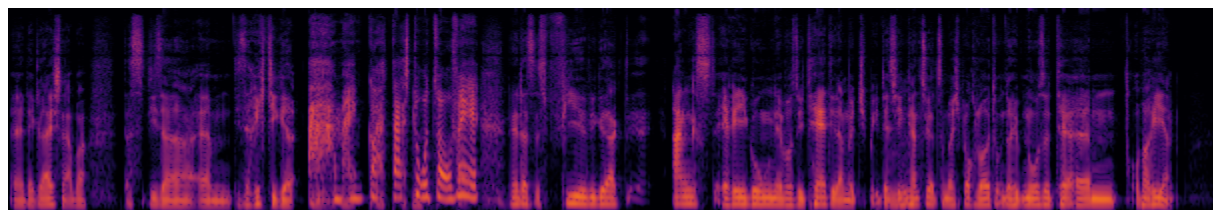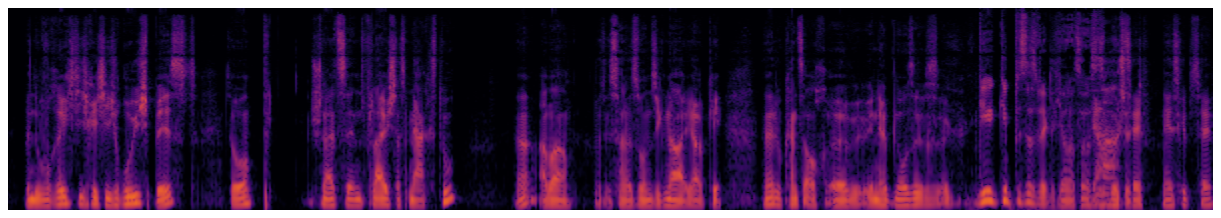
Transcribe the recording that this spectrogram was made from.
äh, dergleichen, aber dass dieser, ähm, diese richtige, ah mein Gott, das tut so weh, ne, das ist viel, wie gesagt, Angst, Erregung, Nervosität, die da mitspielt. Deswegen Mhm. kannst du ja zum Beispiel auch Leute unter Hypnose ähm, operieren. Wenn du richtig, richtig ruhig bist, so, schneidest du in Fleisch, das merkst du. Ja, aber das ist halt so ein Signal, ja, okay. Ne, du kannst auch äh, in der Hypnose. Äh, Gibt es das wirklich, Jonas? Oder ist das ja, Bullshit? safe. Nee, es gibt safe.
